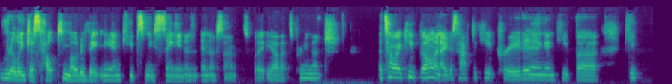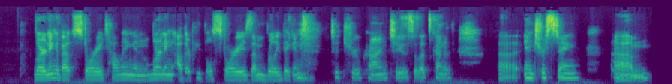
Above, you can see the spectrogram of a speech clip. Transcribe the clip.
really just helps motivate me and keeps me sane in, in a sense. But yeah that's pretty much that's how i keep going. I just have to keep creating and keep uh keep learning about storytelling and learning other people's stories. I'm really big into true crime too so that's kind of uh, interesting. Um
